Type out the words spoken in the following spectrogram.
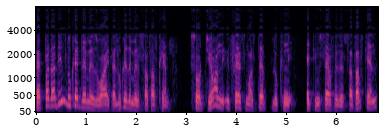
Uh, but I didn't look at them as white. I look at them as South African. So John first you must start looking at himself as a South African,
